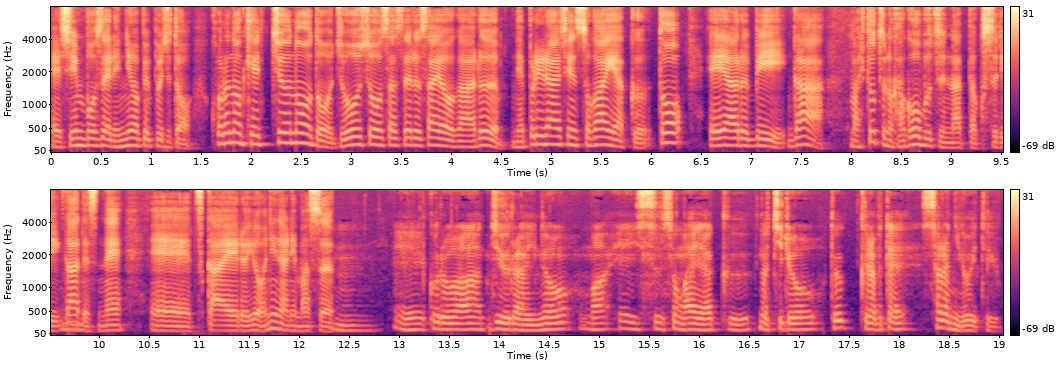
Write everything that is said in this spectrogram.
えー、心房性リニオペプチドこれの血中濃度を上昇させる作用があるネプリライシン阻害薬と ARB が、まあ、一つの化合物になった薬がですね、うん、えー、使えるようになります。うんえー、これは従来の、まあ、エ阻害薬の治療と比べてさらに良いという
